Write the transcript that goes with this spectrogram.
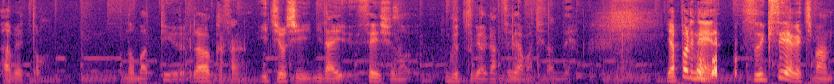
アベット野間っていうラオッカさん一押し2大選手のグッズががっつり余ってたんでやっぱりね 鈴木誠也が一番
